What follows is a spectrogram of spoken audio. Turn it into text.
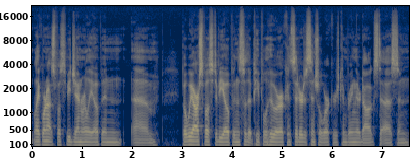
Like we're not supposed to be generally open. Um, but we are supposed to be open so that people who are considered essential workers can bring their dogs to us and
